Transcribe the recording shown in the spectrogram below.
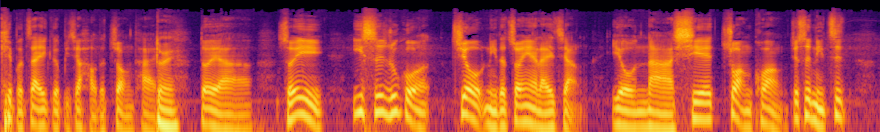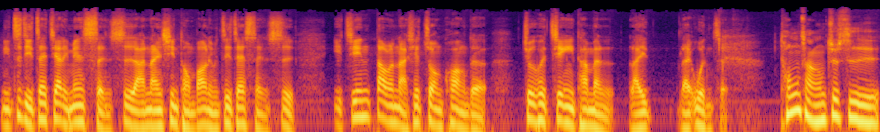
keep 在一个比较好的状态。对，对啊，所以医师如果就你的专业来讲，有哪些状况，就是你自你自己在家里面审视啊，男性同胞你们自己在审视，已经到了哪些状况的，就会建议他们来来问诊。通常就是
